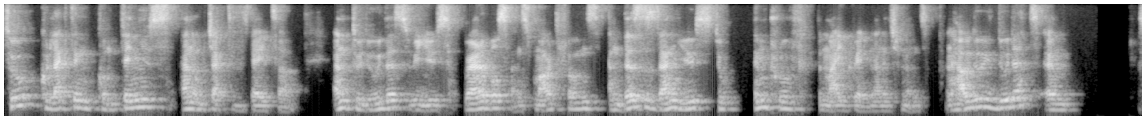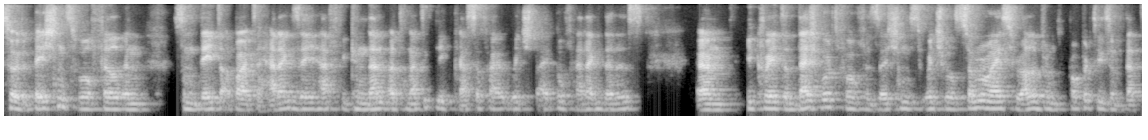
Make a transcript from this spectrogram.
to collecting continuous and objective data. And to do this, we use wearables and smartphones, and this is then used to improve the migraine management. And how do we do that? Um, so the patients will fill in some data about the headaches they have. We can then automatically classify which type of headache that is. Um, we create a dashboard for physicians, which will summarize relevant properties of that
